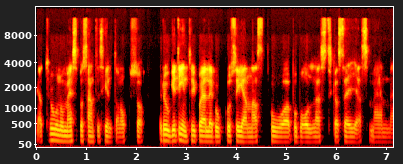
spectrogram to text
jag tror nog mest på Santis Hilton också. Ruggigt intryck på LA Boko senast på, på Bollnäs ska sägas, men eh,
